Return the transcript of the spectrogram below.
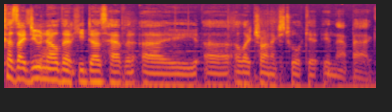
Because I do Yeah. know that he does have a, a uh, electronics toolkit in that bag.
